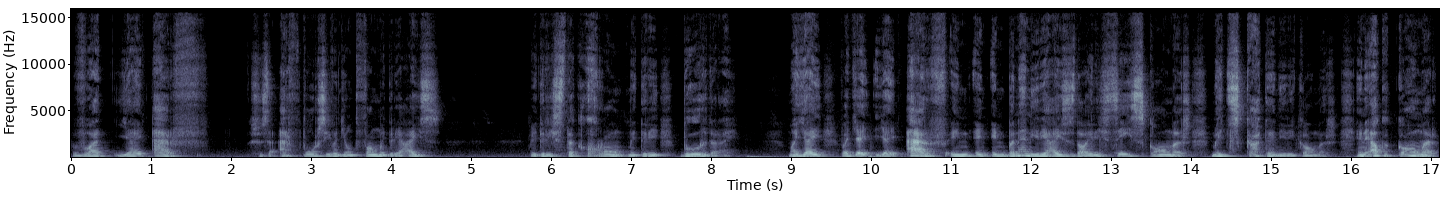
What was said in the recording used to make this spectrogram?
wat jy erf, soos 'n erfporsie wat jy ontvang met hierdie huis, met hierdie stuk grond, met hierdie boerdery. Maar jy wat jy jy erf en en en binne in hierdie huis is daar hierdie 6 kamers met skatte in hierdie kamers. En elke kamer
